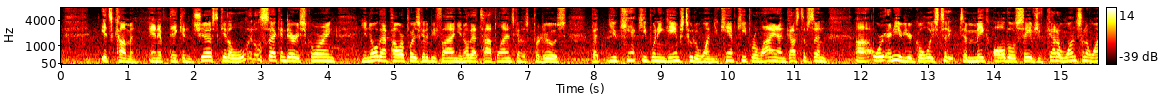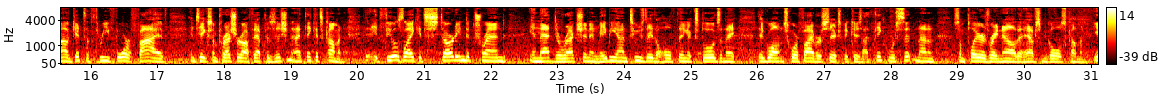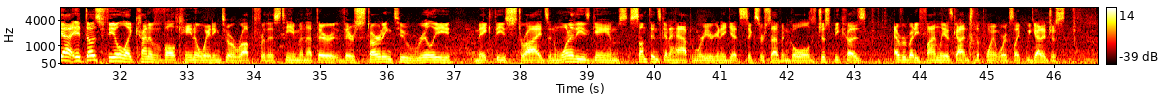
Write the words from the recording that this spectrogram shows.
it's coming. And if they can just get a little secondary scoring, you know that power play is going to be fine. You know that top line is going to produce. But you can't keep winning games two to one. You can't keep relying on Gustavsson uh, or any of your goalies to, to make all those saves. You've got to once in a while get to three, four, five and take some pressure off that position. And I think it's coming. It feels like it's starting to trend in that direction. And maybe on Tuesday the whole thing explodes and they, they go out and score five or six because I think we're sitting on some players right now that have some goals coming. Yeah, it does feel like kind of a volcano waiting to erupt for this team, and that they're they're starting to really make these strides. And one of these games, something's going to happen where you're going to get six or seven goals just because everybody finally has gotten to the point where it's like we got to just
